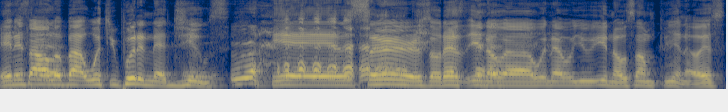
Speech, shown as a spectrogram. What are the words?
And it's all about what you put in that juice. Right. Yes, sir. So that's you know, uh, whenever you you know some you know it's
